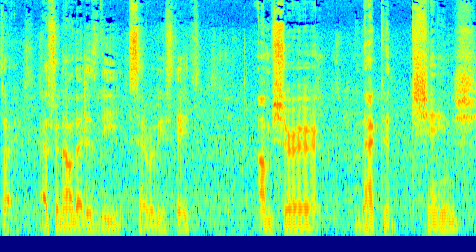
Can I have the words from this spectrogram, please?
sorry. As for now, that is the set release date. I'm sure that could change.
